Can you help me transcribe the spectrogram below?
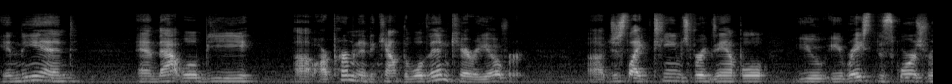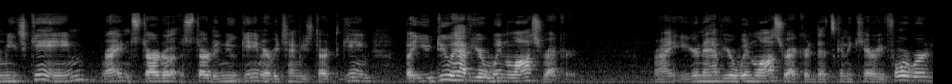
in the end, and that will be uh, our permanent account that will then carry over. Uh, just like teams, for example, you erase the scores from each game, right, and start a, start a new game every time you start the game, but you do have your win-loss record, right? You're going to have your win-loss record that's going to carry forward,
